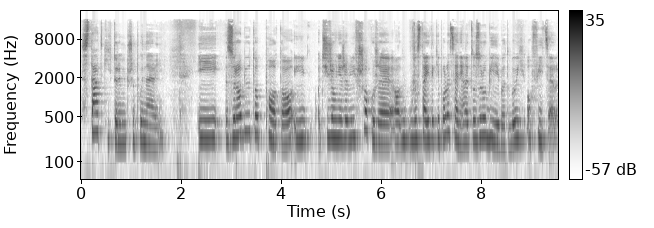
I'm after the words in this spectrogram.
statki, którymi przypłynęli. I zrobił to po to, i ci żołnierze byli w szoku, że dostali takie polecenie, ale to zrobili, bo to był ich oficer.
